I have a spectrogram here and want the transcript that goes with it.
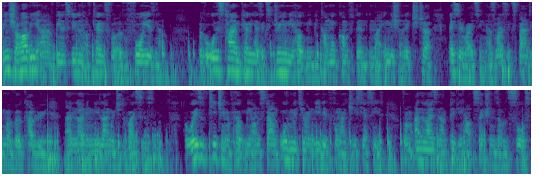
Been Shahabi and I've been a student of Kelly's for over four years now. Over all this time, Kelly has extremely helped me become more confident in my English literature essay writing, as well as expanding my vocabulary and learning new language devices. Her ways of teaching have helped me understand all the material needed for my GCSEs, from analysing and picking out sections of the source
